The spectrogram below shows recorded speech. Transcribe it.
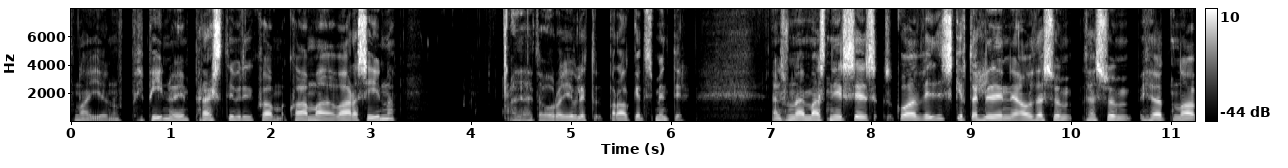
svona, ég er pínu imprest yfir því hvað, hvað maður var að sína þetta voru yfirleitt bara ágætis myndir en svona ef maður snýr sér sko að viðskiptarliðinni á þessum, þessum hérna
